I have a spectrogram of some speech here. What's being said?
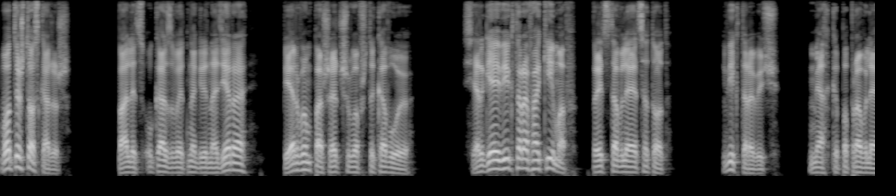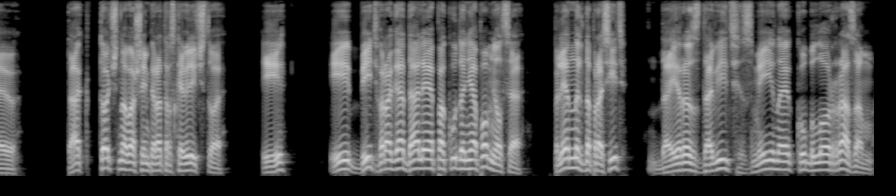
Вот ты что скажешь?» Палец указывает на гренадера, первым пошедшего в штыковую. «Сергей Викторов Акимов», — представляется тот. «Викторович», — мягко поправляю. «Так точно, ваше императорское величество!» «И?» «И бить врага далее, покуда не опомнился!» Пленных допросить, да и раздавить змеиное кубло разом.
